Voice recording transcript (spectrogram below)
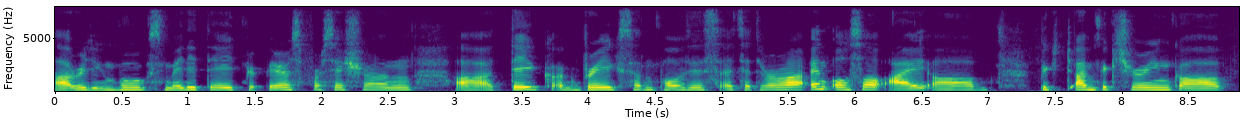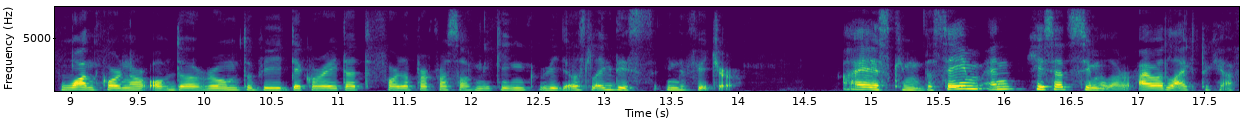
uh, reading books, meditate, prepare for session, uh, take uh, breaks and pauses, etc. And also I, pic I'm picturing uh, one corner of the room to be decorated for the purpose of making videos like this in the future. I asked him the same and he said similar. I would like to have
